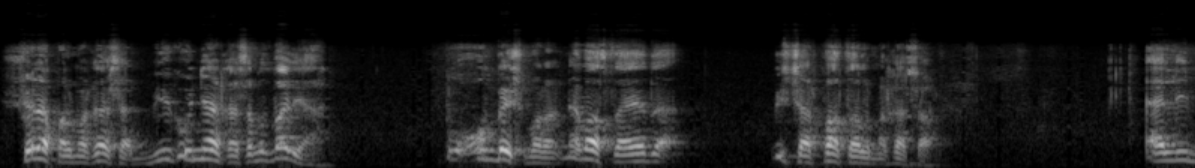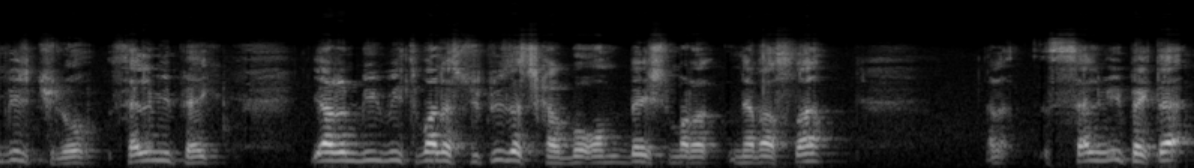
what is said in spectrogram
şöyle yapalım arkadaşlar. Büyük oynayan arkadaşımız var ya. Bu 15 numara Nevas'la'ya da bir çarpı atalım arkadaşlar. 51 kilo Selim İpek. Yarın büyük bir ihtimalle sürpriz de çıkar bu 15 numara Nevas'la. Yani Selim İpek de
